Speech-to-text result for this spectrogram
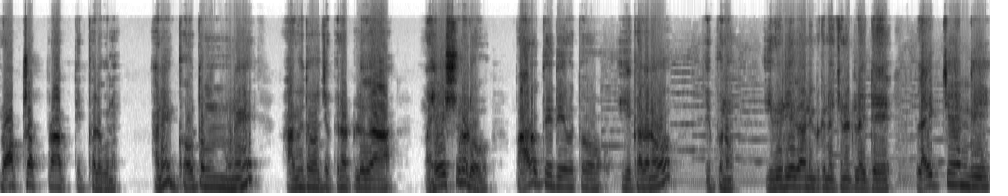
మోక్ష ప్రాప్తి కలుగును అని గౌతముని ఆమెతో చెప్పినట్లుగా మహేశ్వరుడు పార్వతీదేవితో ఈ కథను చెప్పును. ఈ వీడియో కానీ మీకు నచ్చినట్లయితే లైక్ చేయండి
